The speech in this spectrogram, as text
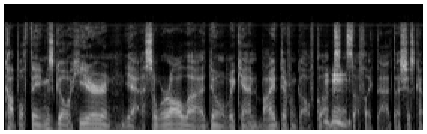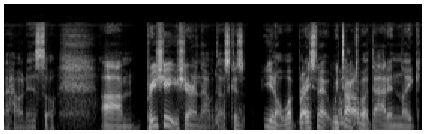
couple things go here and yeah, so we're all uh doing what we can, buy different golf clubs and Mhm. stuff like that. That's just kind of how it is. So um appreciate you sharing that with us because you know what Bryce and I we no talked problem. about that and like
